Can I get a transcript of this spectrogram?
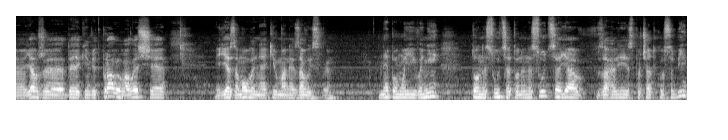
е, я вже деяким відправив, але ще є замовлення, які в мене зависли. Не по моїй вині, то несуться, то не несуться. Я взагалі спочатку собі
